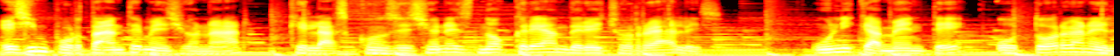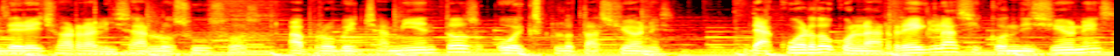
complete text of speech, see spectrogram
Es importante mencionar que las concesiones no crean derechos reales, únicamente otorgan el derecho a realizar los usos, aprovechamientos o explotaciones, de acuerdo con las reglas y condiciones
